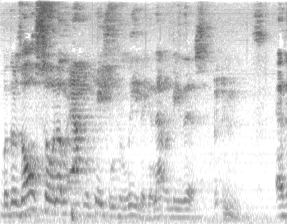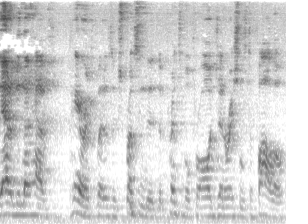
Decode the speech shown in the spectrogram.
But there's also another application to leaving, and that would be this. As Adam did not have parents, but is expressing the, the principle for all generations to follow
